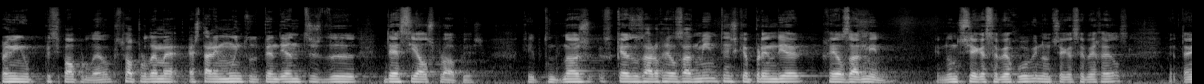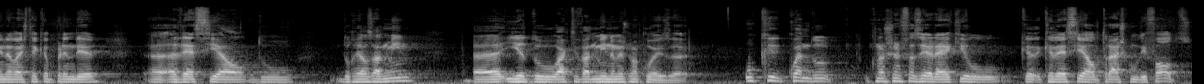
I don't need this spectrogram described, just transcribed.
para mim, o principal problema. O principal problema é estarem muito dependentes de DSLs próprios. Ok? Portanto, nós, se queres usar o Rails Admin, tens que aprender Rails Admin. Não te chega a saber Ruby, não te chega a saber Rails, então ainda vais ter que aprender ah, a DSL do, do Rails Admin ah, e a do Active Admin a mesma coisa. O que, quando, o que nós queremos fazer é aquilo que, que a DSL traz como defaults,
